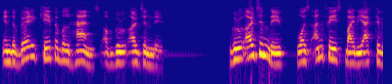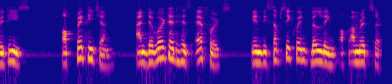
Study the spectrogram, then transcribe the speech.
in the very capable hands of Guru Arjan Dev. Guru Arjan Dev was unfazed by the activities of Prithi Chand and diverted his efforts in the subsequent building of Amritsar.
